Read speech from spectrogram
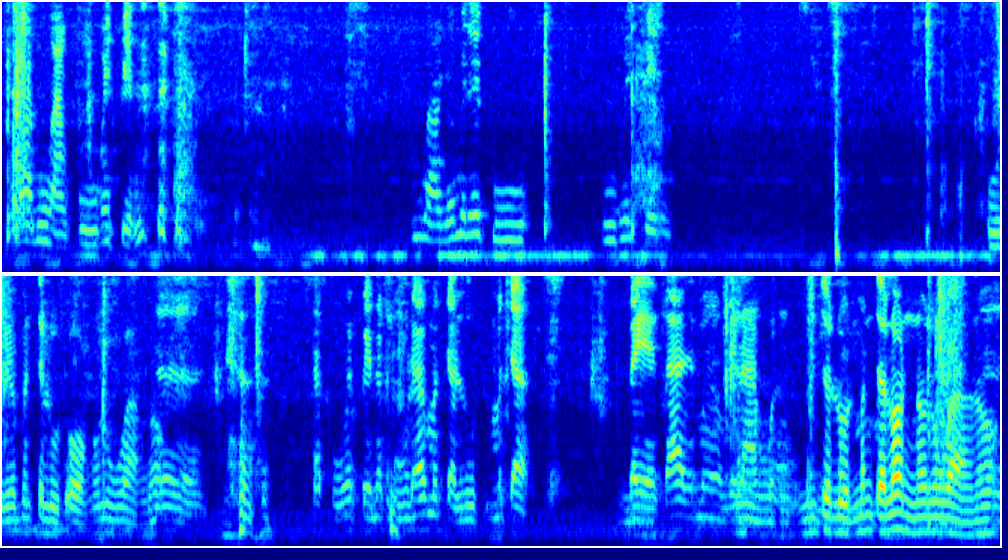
เพราะว่าลุงอ่างปูไม่เป็นลุงอ่างยังไม่ได้ปู ปูไม่เป็นปูเดี๋ยวมันจะหลุดออกเนาะลุงว่างเอเนาะอถ้าปูไม่เป็นนะปูแล้วมันจะหลุดมันจะแตกได้เมื่อเวลาคนมันจะหลุดมันจะร่อนเนาะลุงว่างเอเนาะอ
